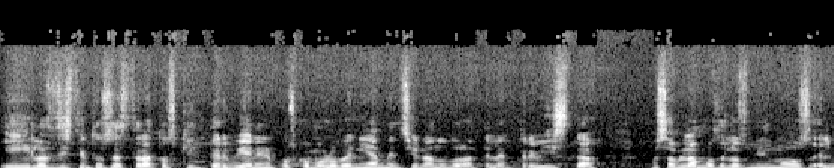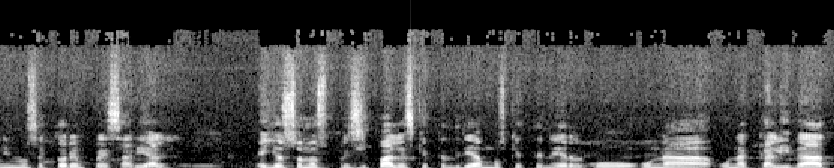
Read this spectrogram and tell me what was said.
Y los distintos estratos que intervienen, pues como lo venía mencionando durante la entrevista, pues hablamos de los mismos, el mismo sector empresarial. Ellos son los principales que tendríamos que tener una, una calidad,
